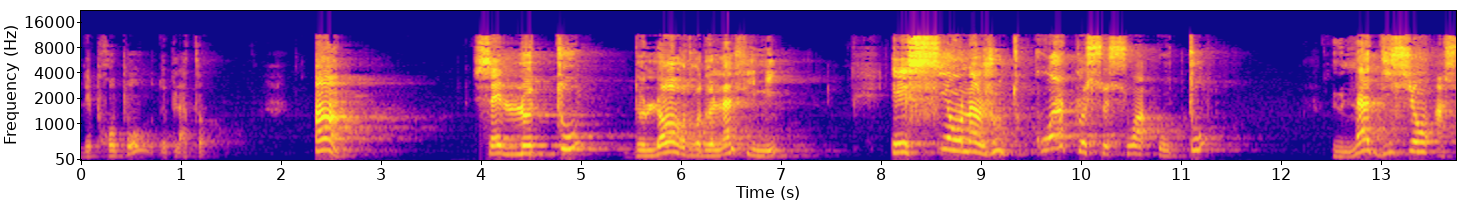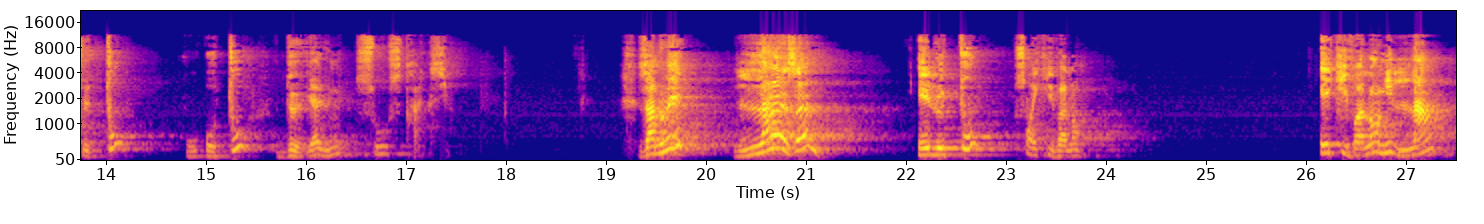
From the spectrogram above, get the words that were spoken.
les propos de platon c'est le tout de l'ordre de l'infini et si on ajoute quoi que ce soit au tout une addition à ce tout ou au tout devient une soustraction zanue l'in an et le tout sont équivalents équivalents ni l'in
